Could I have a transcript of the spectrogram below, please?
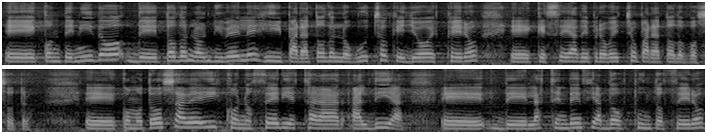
eh, contenido de todos los niveles y para todos los gustos que yo espero eh, que sea de provecho para todos vosotros. Eh, como todos sabéis, conocer y estar al día de las tendencias 2.0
